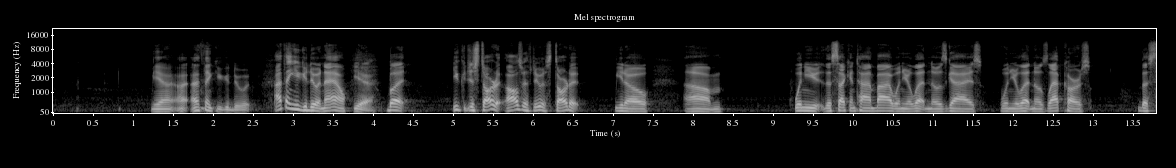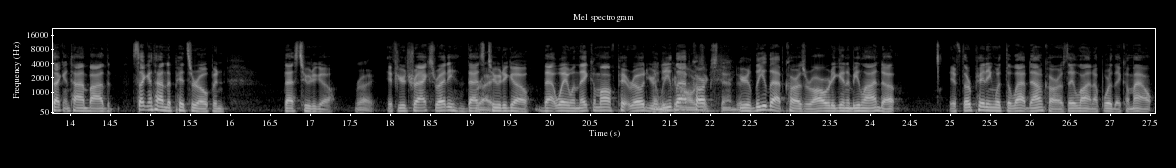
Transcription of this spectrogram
Yeah, I, I think you could do it. I think you could do it now. Yeah. But you could just start it. All you have to do is start it. You know, um, when you the second time by when you're letting those guys when you're letting those lap cars, the second time by the second time the pits are open, that's two to go. Right. If your track's ready, that's Right. two to go. That way, when they come off pit road, your Then you lead can lap always car, your lead lap cars are already going to be lined up. If they're pitting with the lap down cars, they line up where they come out.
